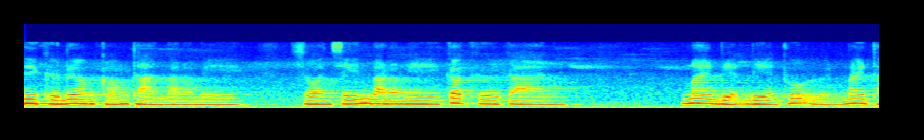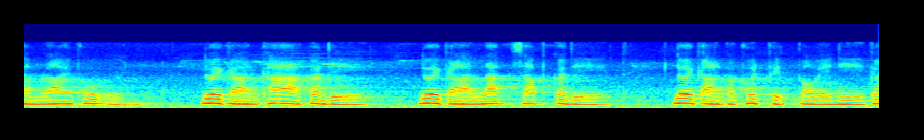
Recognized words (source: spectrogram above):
นี่คือเรื่องของทานบารมี ส่วนศีลบารมีก็คือการไม่เบียดเบียนผู้อื่นไม่ทำร้ายผู้อื่น ด้วยการฆ่าก็ดี ด้วยการลักทรัพย์ก็ดี ด้วยการประพฤติผิดประเวณีก็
